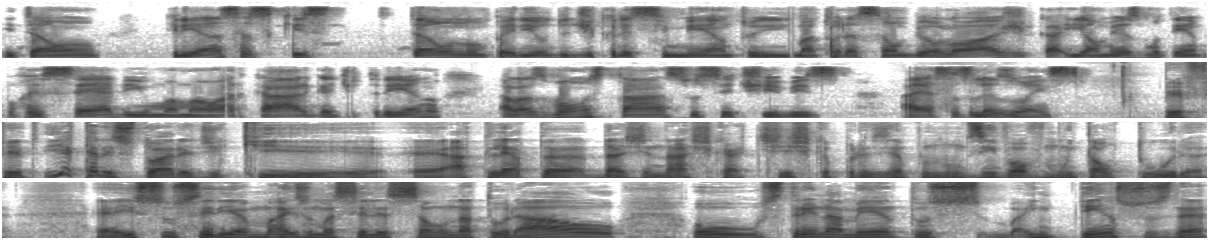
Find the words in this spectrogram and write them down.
Então, crianças que estão num período de crescimento e maturação biológica e ao mesmo tempo recebem uma maior carga de treino, elas vão estar suscetíveis a essas lesões. Perfeito. E aquela história de que é, atleta da ginástica artística, por exemplo, não desenvolve muita altura. É, isso seria mais uma seleção natural ou os treinamentos intensos né,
